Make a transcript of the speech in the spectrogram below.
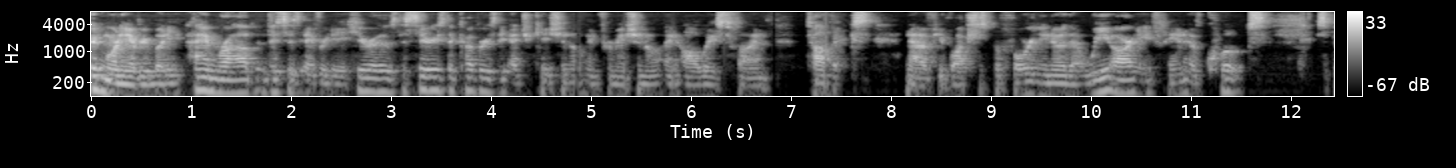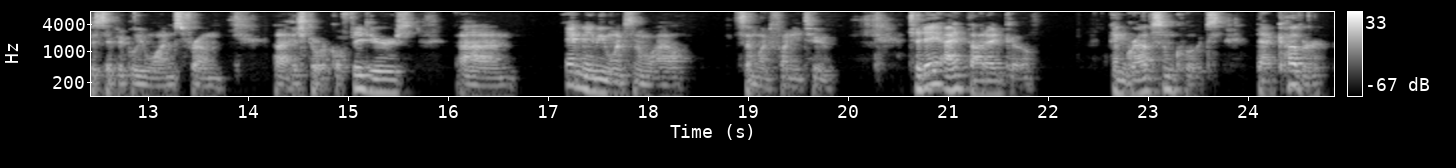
Good morning, everybody. I am Rob. This is Everyday Heroes, the series that covers the educational, informational, and always fun topics. Now, if you've watched this before, you know that we are a fan of quotes, specifically ones from uh, historical figures, um, and maybe once in a while, someone funny too. Today, I thought I'd go and grab some quotes that cover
